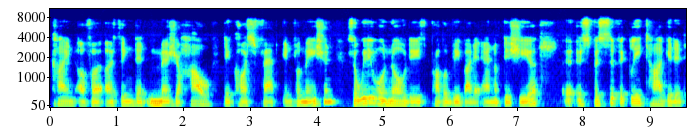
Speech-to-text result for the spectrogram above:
kind of a, a thing that measure how they cause fat inflammation. So we will know this probably by the end of this year, uh, specifically targeted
